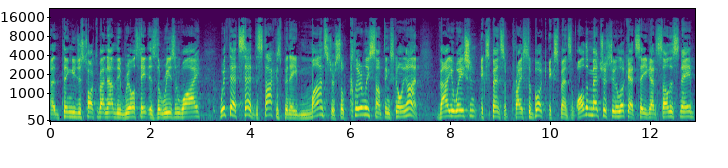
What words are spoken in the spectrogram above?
uh, thing you just talked about now, the real estate, is the reason why. With that said, the stock has been a monster, so clearly something's going on. Valuation expensive, price to book expensive. All the metrics you look at say you got to sell this name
